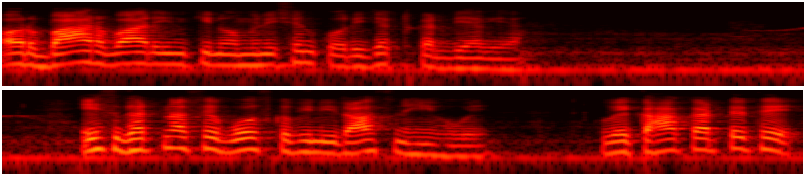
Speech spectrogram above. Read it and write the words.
और बार बार इनकी नॉमिनेशन को रिजेक्ट कर दिया गया। इस घटना से बोस कभी निराश नहीं हुए। वे कहा करते थे,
